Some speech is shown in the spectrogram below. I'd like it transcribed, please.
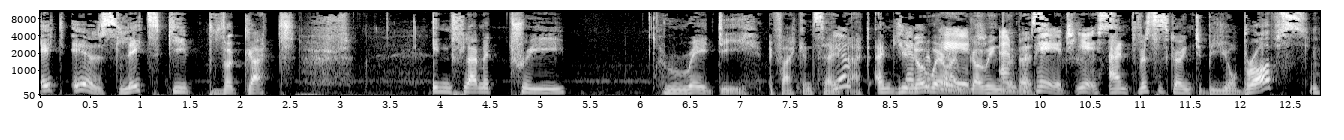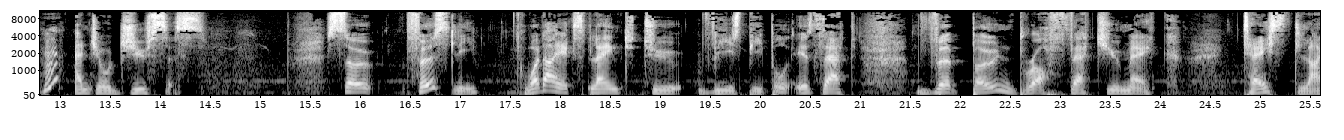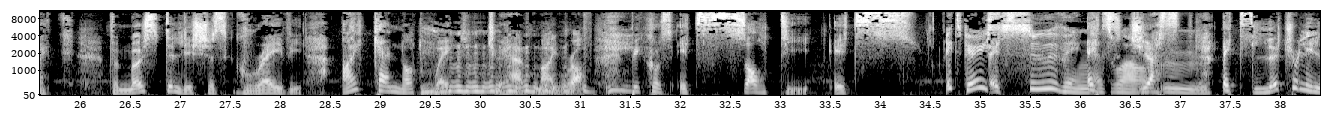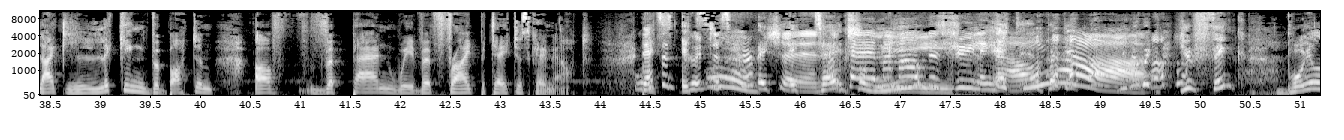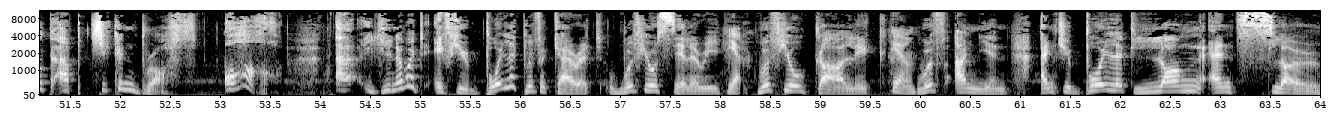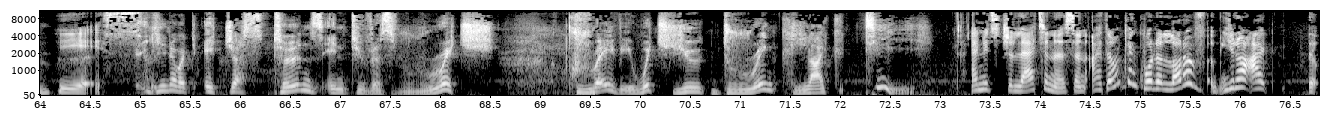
it is, let's keep the gut inflammatory ready, if I can say Yeah. that. And you And know where I'm going And with this. prepared, yes. And this is going to be your broths mm-hmm. and your juices. So, firstly, what I explained to these people is that the bone broth that you make tastes like the most delicious gravy. I cannot wait to have my broth because it's salty. It's it's very soothing it's as well. Mm. just, it's literally like licking the bottom of the pan where the fried potatoes came out. That's It's- a good it's- description. It, it takes Okay, for my me. mouth is drooling It- now. but it- you know what? You think boiled up chicken broth. Oh. Uh, you know what? If you boil it with a carrot, with your celery, Yeah. with your garlic, Yeah. with onion, and you boil it long and slow, yes. you know what? It just turns into this rich gravy, which you drink like tea. and it's gelatinous. And I don't think what a lot of, you know, I,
